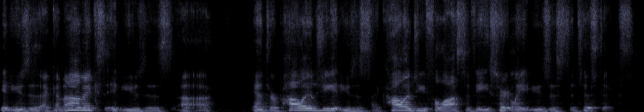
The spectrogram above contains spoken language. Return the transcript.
It uses economics, it uses uh, anthropology, it uses psychology, philosophy, certainly it uses statistics.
